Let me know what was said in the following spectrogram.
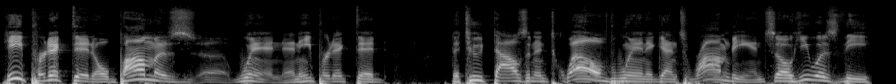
he predicted Obama's uh, win, and he predicted the 2012 win against Romney, and so he was the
